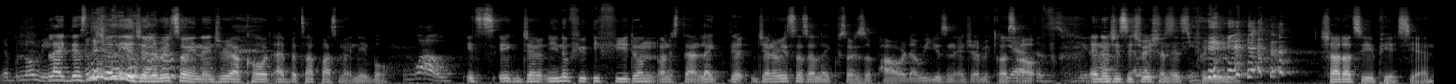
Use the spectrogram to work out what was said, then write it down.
you're below me. like there's literally a generator in nigeria called i better pass my neighbor wow. it's a gener- you know if you if you don't understand like the generators are like sources of power that we use in nigeria because Yeah, our energy situation is pretty shout out to you phcn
